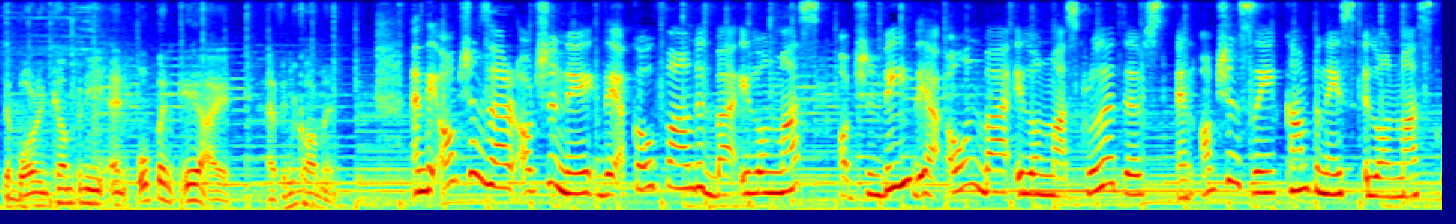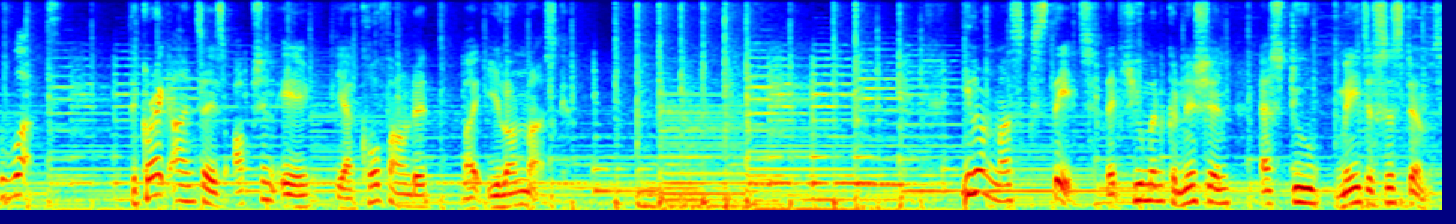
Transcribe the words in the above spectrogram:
the Boring Company and OpenAI have in common. And the options are option A, they are co founded by Elon Musk, option B, they are owned by Elon Musk relatives, and option C, companies Elon Musk works. The correct answer is option A, they are co founded by Elon Musk. Elon Musk states that human cognition has two major systems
